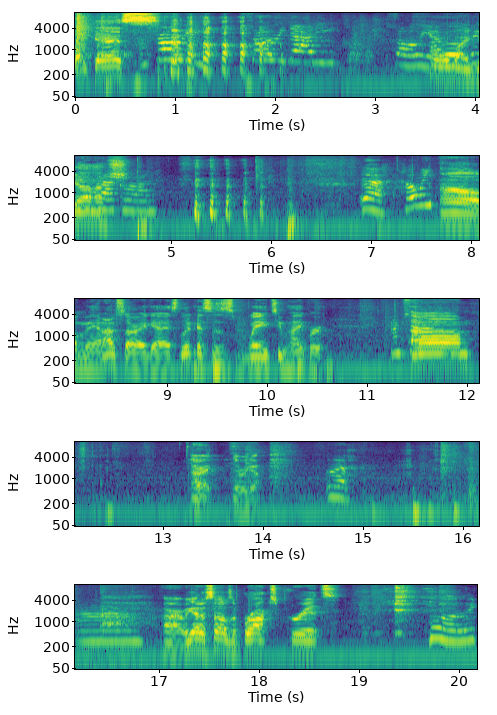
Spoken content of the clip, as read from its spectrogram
I'm sorry. sorry, Daddy. Sorry. I Oh my gosh. Yeah, help me. oh man, I'm sorry guys. Lucas is way too hyper. I'm sorry. Um Alright, there we go. Ugh. Um, Alright, we got ourselves a Brock's Grit. bird.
